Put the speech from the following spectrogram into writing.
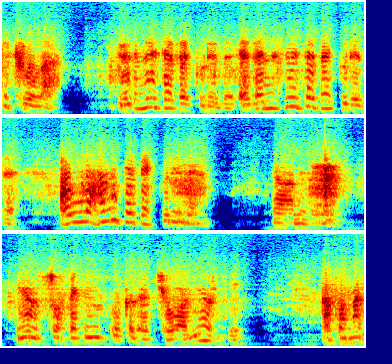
çıkıyorlar. Ölümünü tefekkür eder, efendisini tefekkür eder, Allah'ını tefekkür eder. Yani inan sohbetimiz o kadar çoğalıyor ki kafama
